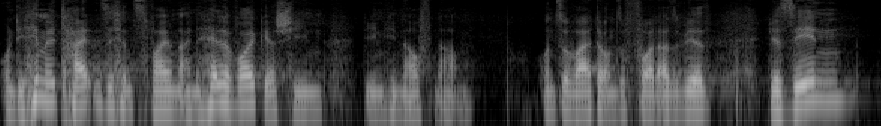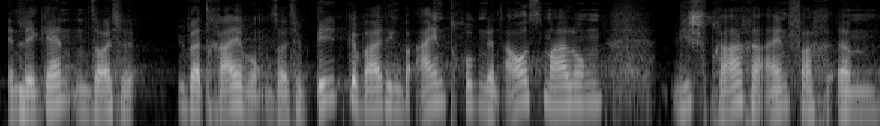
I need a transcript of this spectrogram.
Und die Himmel teilten sich in zwei und eine helle Wolke erschien, die ihn hinaufnahm und so weiter und so fort. Also wir, wir sehen in Legenden solche Übertreibungen, solche bildgewaltigen, beeindruckenden Ausmalungen, wie Sprache einfach ähm,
